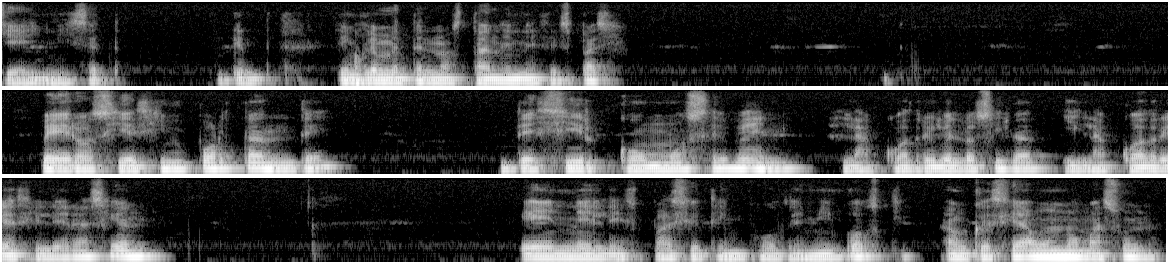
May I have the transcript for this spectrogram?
Y ni Z. Simplemente no están en ese espacio. Pero sí es importante decir cómo se ven la cuadrivelocidad y la cuadriaceleración en el espacio-tiempo de Minkowski, aunque sea uno más uno.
